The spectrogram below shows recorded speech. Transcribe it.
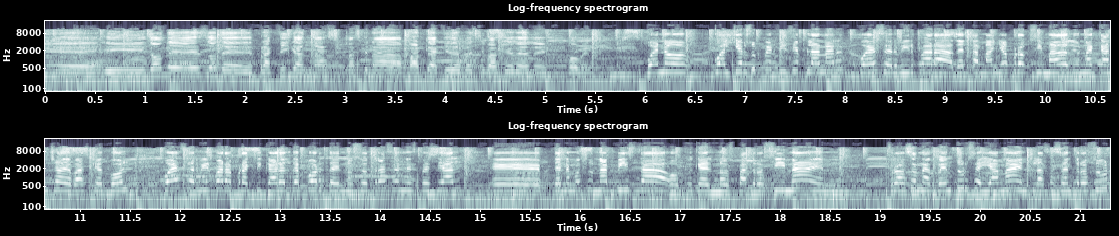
Eh, ¿Y dónde es donde practican más, más que nada, aparte aquí del Festival GDN Joven? Bueno, cualquier superficie plana puede servir para, del tamaño aproximado de una cancha de básquetbol, puede servir para practicar el deporte. Nosotras en especial eh, tenemos una pista que nos patrocina en Frozen Adventure, se llama, en Plaza Centro Sur.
